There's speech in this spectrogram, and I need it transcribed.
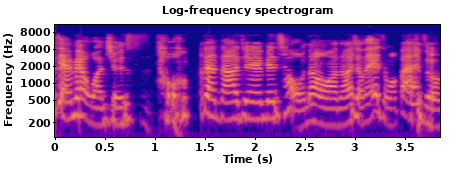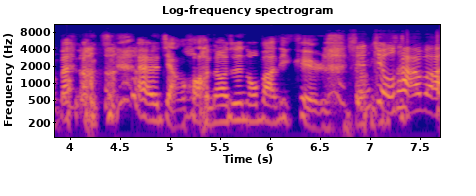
而而且还没有完全死透，但大家就在那边吵闹啊，然后想说哎怎么办怎么办，然后还有 讲话，然后就是 nobody cares，先救他吧，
